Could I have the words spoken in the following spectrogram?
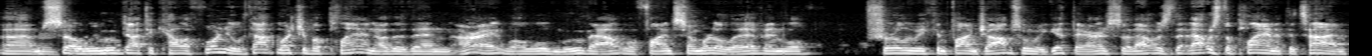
Um, mm. So we moved out to California without much of a plan, other than all right, well, we'll move out, we'll find somewhere to live, and we'll surely we can find jobs when we get there. And So that was the, that was the plan at the time.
